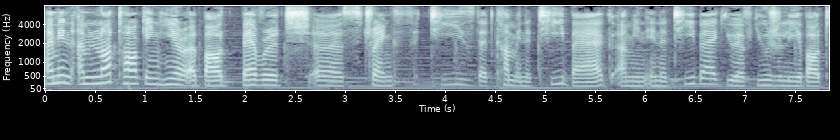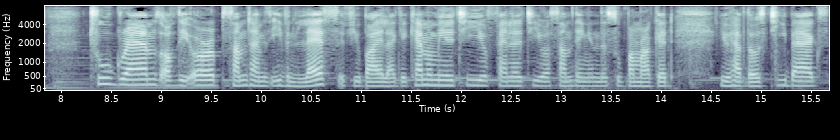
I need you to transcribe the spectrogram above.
I mean, I'm not talking here about beverage uh, strength teas that come in a tea bag. I mean, in a tea bag, you have usually about two grams of the herb, sometimes even less. If you buy like a chamomile tea or fennel tea or something in the supermarket, you have those tea bags.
